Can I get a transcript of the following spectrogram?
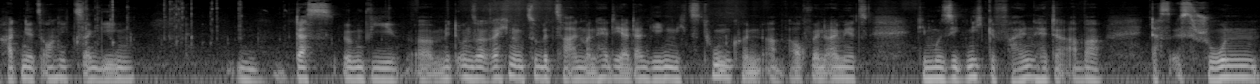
hatten jetzt auch nichts dagegen, das irgendwie äh, mit unserer Rechnung zu bezahlen. Man hätte ja dagegen nichts tun können, auch wenn einem jetzt die Musik nicht gefallen hätte. Aber das ist schon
